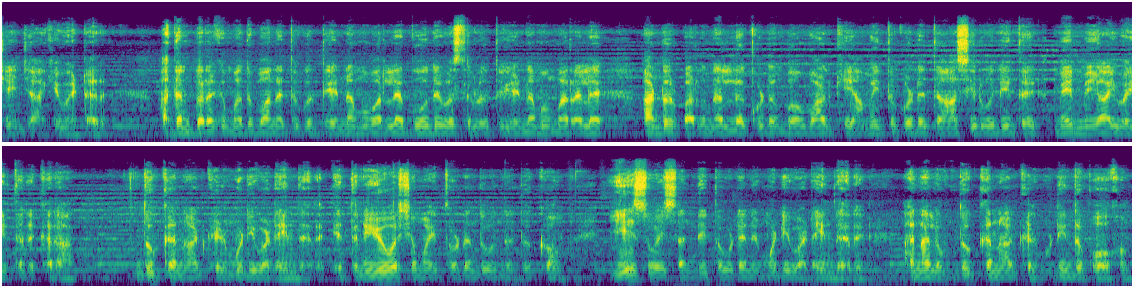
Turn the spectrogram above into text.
சேஞ்ச் ஆகிவிட்டாரு அதன் பிறகு மதுபானத்தை குறித்து எண்ணமும் வரல போதை வஸ்துகளுக்கு எண்ணமும் வரல. ஆண்டோர் பாருங்க நல்ல குடும்பம் வாழ்க்கையை அமைத்து கொடுத்து ஆசீர்வதித்து மேன்மையாய் வைத்திருக்கிறார். துக்க நாட்கள் முடிவடைந்தது. எத்தனையோ வருஷமாய் தொடர்ந்து வந்த துக்கம் இயேசுவை சந்தித்த உடனே முடிவடைந்தது. ஆனாலும் துக்க நாட்கள் முடிந்து போகும்.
